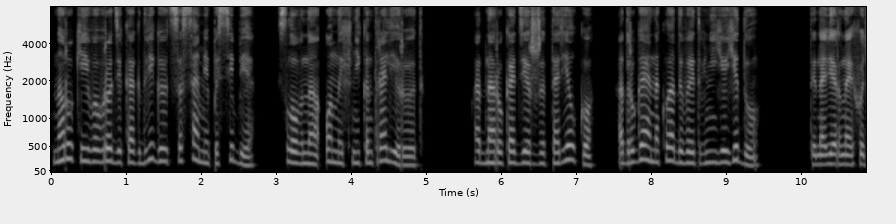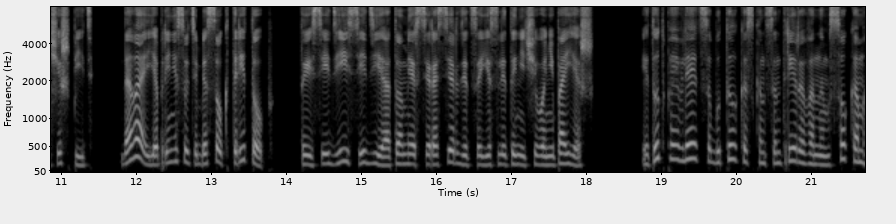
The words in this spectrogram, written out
но руки его вроде как двигаются сами по себе, словно он их не контролирует. Одна рука держит тарелку, а другая накладывает в нее еду. «Ты, наверное, хочешь пить. Давай, я принесу тебе сок три топ. Ты сиди, сиди, а то Мерси рассердится, если ты ничего не поешь». И тут появляется бутылка с концентрированным соком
